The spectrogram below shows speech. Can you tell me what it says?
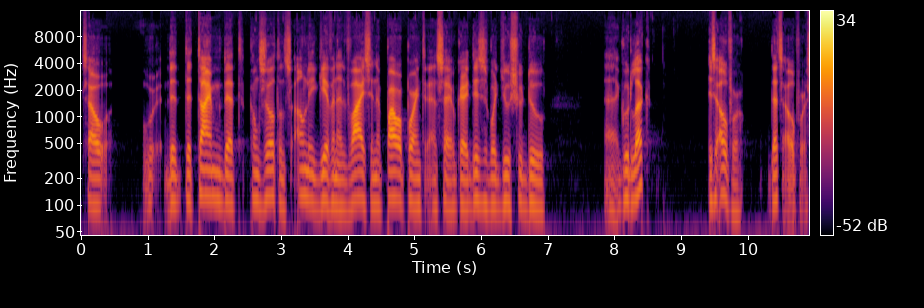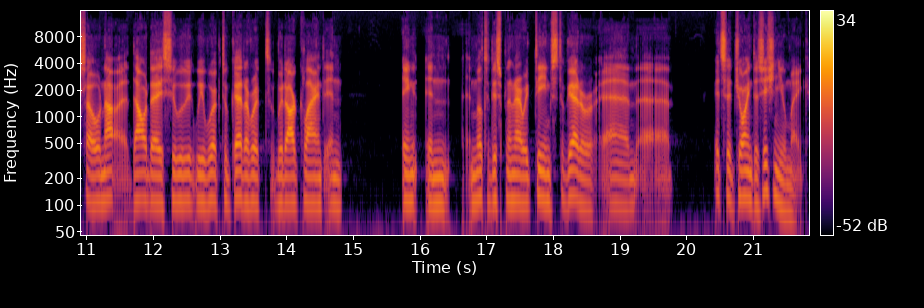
So the the time that consultants only give an advice in a PowerPoint and say, okay, this is what you should do. Uh, good luck is over. That's over. So now nowadays we, we work together with, with our client in in in multidisciplinary teams together, and uh, it's a joint decision you make.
